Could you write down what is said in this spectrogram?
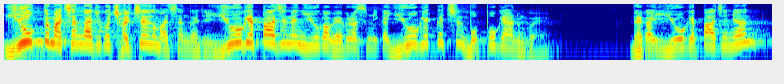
유혹도 마찬가지고 절제도 마찬가지예요. 유혹에 빠지는 이유가 왜 그렇습니까? 유혹의 끝을 못 보게 하는 거예요. 내가 유혹에 빠지면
